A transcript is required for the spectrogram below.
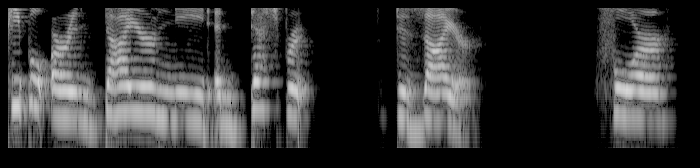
people are in dire need and desperate desire for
